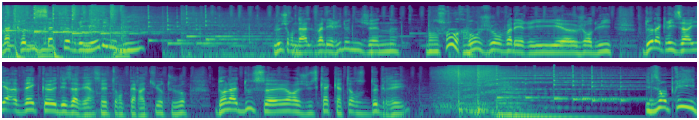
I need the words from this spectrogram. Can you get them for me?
Mercredi 7 février, les midi. Le journal Valérie Lenigène. Bonjour. Bonjour Valérie. Euh, Aujourd'hui, de la grisaille avec euh, des averses et températures toujours dans la douceur jusqu'à 14 degrés. Ils ont pris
